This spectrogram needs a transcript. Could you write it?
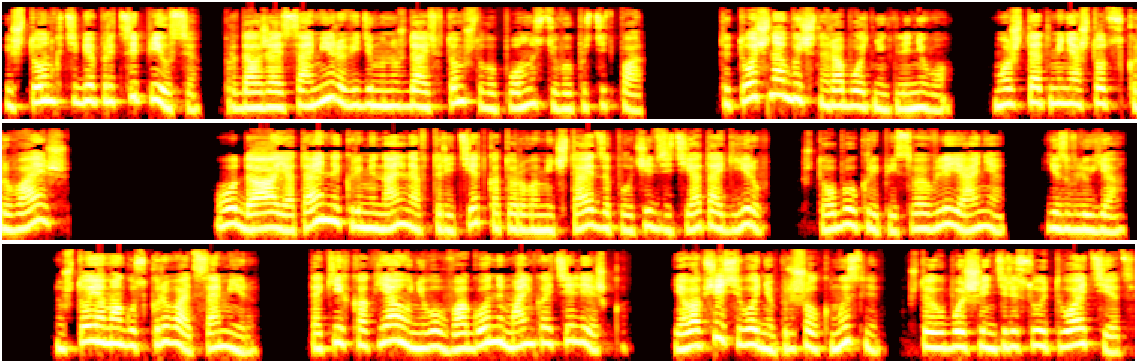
И что он к тебе прицепился? Продолжает Самира, видимо, нуждаясь в том, чтобы полностью выпустить пар. Ты точно обычный работник для него? Может, ты от меня что-то скрываешь? О да, я тайный криминальный авторитет, которого мечтает заполучить зятья Тагиров, чтобы укрепить свое влияние, язвлю я. Ну что я могу скрывать, Самира? Таких, как я, у него вагон и маленькая тележка. Я вообще сегодня пришел к мысли, что его больше интересует твой отец,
